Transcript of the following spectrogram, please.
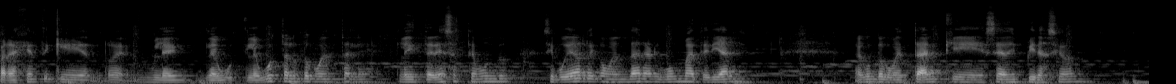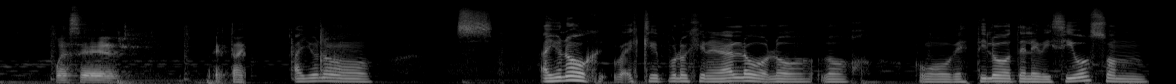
para gente que le, le le gustan los documentales, le interesa este mundo, si pudiera recomendar algún material, algún documental que sea de inspiración, puede ser extranjero. Hay uno... Hay uno... Es que por lo general los como de estilo televisivo son...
